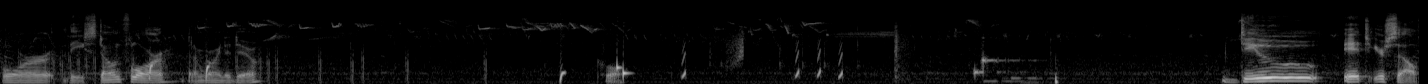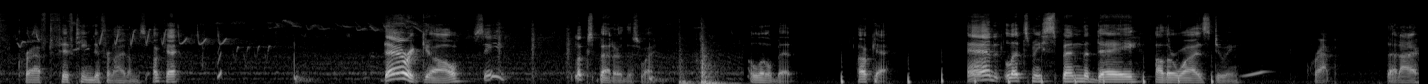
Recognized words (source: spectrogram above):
for the stone floor that I'm going to do. Cool. do it yourself. Craft 15 different items. Okay. There we go. See? Looks better this way. A little bit. Okay. And it lets me spend the day otherwise doing crap that I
